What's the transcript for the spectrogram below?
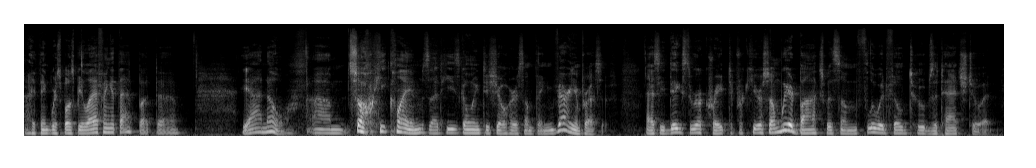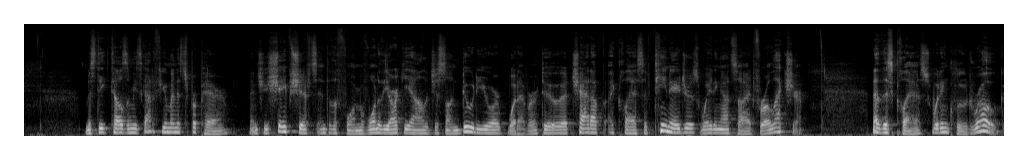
I think we're supposed to be laughing at that, but uh, yeah, no. Um, so he claims that he's going to show her something very impressive as he digs through a crate to procure some weird box with some fluid filled tubes attached to it. Mystique tells him he's got a few minutes to prepare, and she shapeshifts into the form of one of the archaeologists on duty or whatever to uh, chat up a class of teenagers waiting outside for a lecture. Now, this class would include Rogue,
